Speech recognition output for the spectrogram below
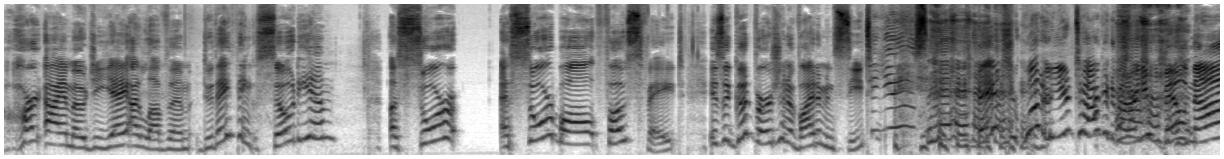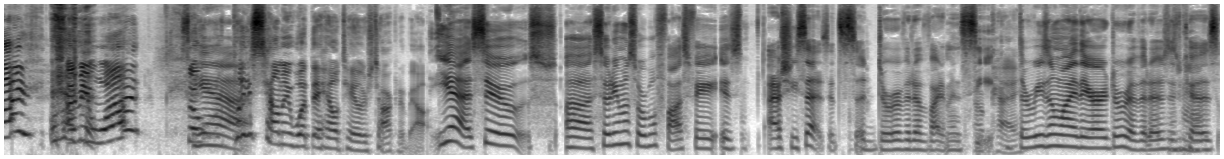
heart eye emoji. Yay, I love them. Do they think sodium, asor ascorbol phosphate is a good version of vitamin C to use? Bitch, what are you talking about? Are you Bill Nye? I mean, what? So Yeah. please tell me what the hell Taylor's talking about. Yeah, so uh, sodium ascorbyl phosphate is, as she says, it's a derivative of vitamin C. Okay. Mm-hmm. The reason why they are derivatives is because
